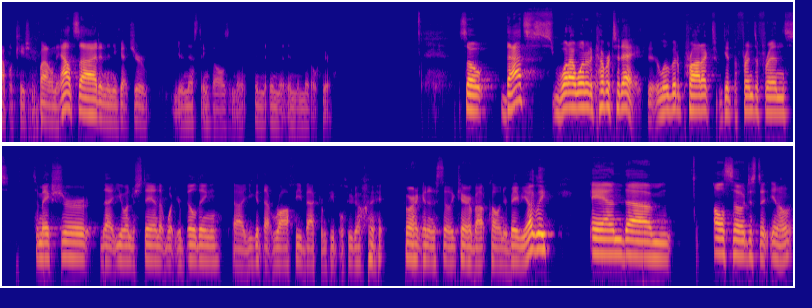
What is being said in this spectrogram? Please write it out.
application file on the outside, and then you got your your nesting dolls in the in the, in the in the middle here. So that's what I wanted to cover today. A little bit of product, get the friends of friends to make sure that you understand that what you're building, uh, you get that raw feedback from people who don't who aren't going to necessarily care about calling your baby ugly and um, also just a you know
